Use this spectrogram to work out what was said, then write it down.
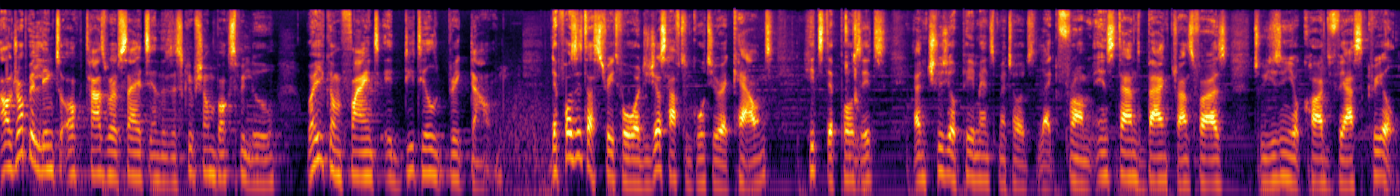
I'll drop a link to Octa's website in the description box below where you can find a detailed breakdown. Deposits are straightforward, you just have to go to your account, hit deposit, and choose your payment method like from instant bank transfers to using your card via Skrill.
